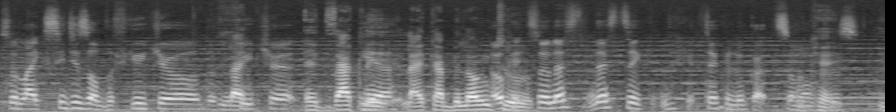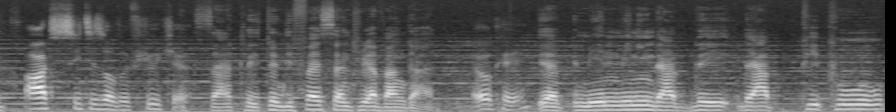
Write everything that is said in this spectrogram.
So like cities of the future, the like, future. Exactly. Yeah. Like I belong okay, to. Okay, so let's let's take take a look at some okay. of these art cities of the future. Exactly. 21st century avant-garde. Okay. Yeah, mean, meaning that they, there are people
